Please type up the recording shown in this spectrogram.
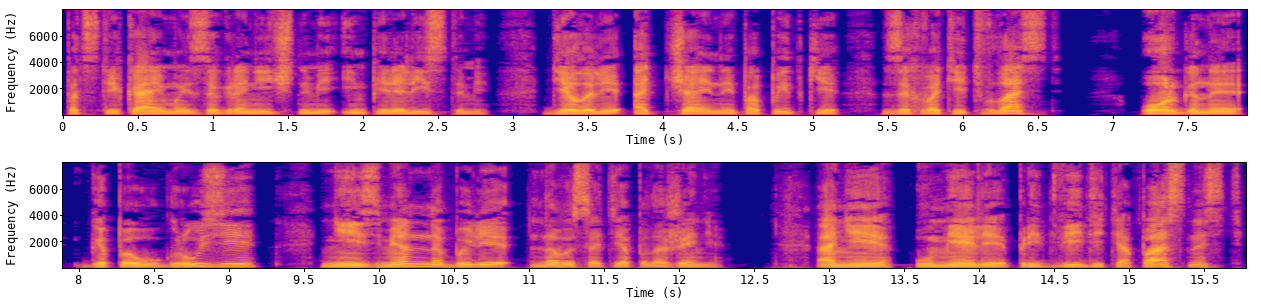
подстрекаемые заграничными империалистами, делали отчаянные попытки захватить власть, органы ГПУ Грузии неизменно были на высоте положения. Они умели предвидеть опасность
